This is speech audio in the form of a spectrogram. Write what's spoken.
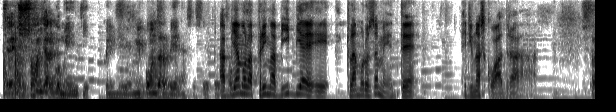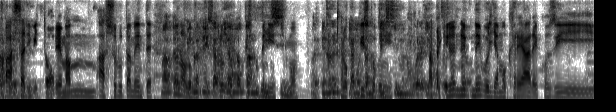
Cioè, ci sono gli argomenti, quindi mi può andare bene se siete... Abbiamo la prima Bibbia e, e clamorosamente è di una squadra passa di vittorie, ma mh, mm, assolutamente ma no, no, lo capisco, lo, lo capisco benissimo. Perché non lo capisco benissimo. Ah, perché noi, noi, noi, vogliamo creare così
